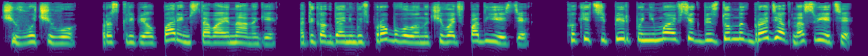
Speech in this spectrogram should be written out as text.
«Чего-чего?» — проскрипел парень, вставая на ноги. «А ты когда-нибудь пробовала ночевать в подъезде? Как я теперь понимаю всех бездомных бродяг на свете?»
